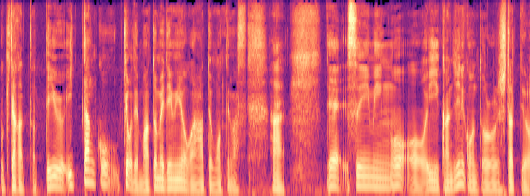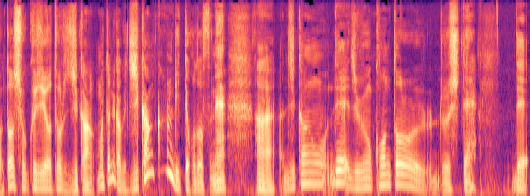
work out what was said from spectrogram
おきたかったっていう、一旦こう、今日でまとめてみようかなって思ってます。はい。で、睡眠をいい感じにコントロールしたっていうのと、食事をとる時間。まあ、とにかく時間管理ってことですね。はい。時間で自分をコントロールして、で、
